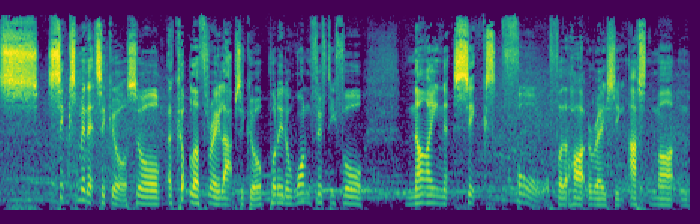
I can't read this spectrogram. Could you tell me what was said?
six minutes ago, so a couple of three laps ago, put in a 154.964 for the Heart of Racing Aston Martin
